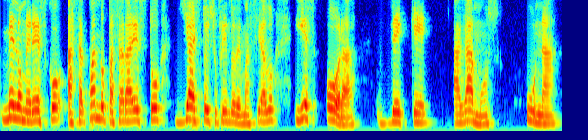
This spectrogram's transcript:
me lo merezco, ¿hasta cuándo pasará esto? Ya estoy sufriendo demasiado y es hora de que hagamos una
